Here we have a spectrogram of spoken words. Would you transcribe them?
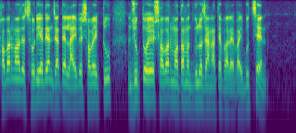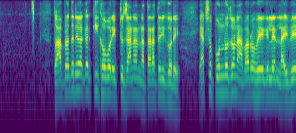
সবার মাঝে ছড়িয়ে দেন যাতে লাইভে সবাই একটু যুক্ত হয়ে সবার মতামতগুলো জানাতে পারে। ভাই, বুঝছেন? তো আপনাদের এলাকার কি খবর একটু জানান না, তাড়াতাড়ি করে। একশো পনেরো জন আবারও হয়ে গেলেন লাইভে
